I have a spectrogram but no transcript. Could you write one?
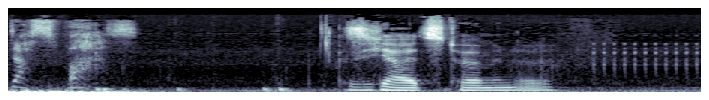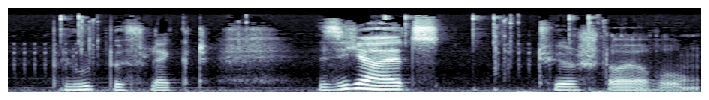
das war's. Sicherheitsterminal. Blutbefleckt. Sicherheitstürsteuerung.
